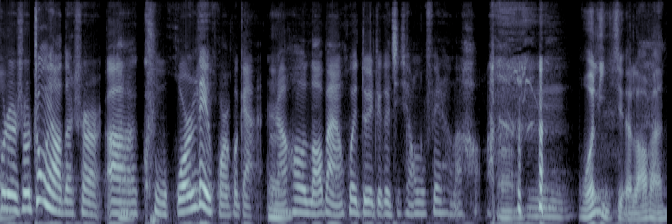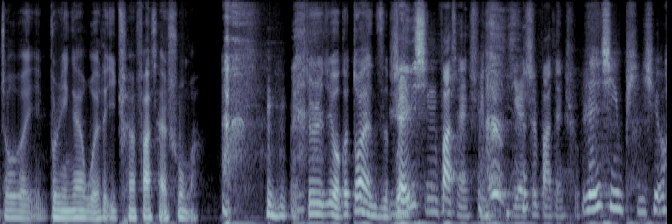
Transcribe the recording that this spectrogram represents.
或者说重要的事儿啊、苦活儿累活儿不干，嗯然后老板会对这个吉祥物非常的好。嗯，我理解老板周围不是应该围了一圈发财树吗？就是有个段子，人形发财树也是发财树。人形貔貅，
